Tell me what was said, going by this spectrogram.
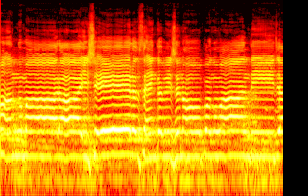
ਹੰਗ ਮਾਰਾਈ ਸ਼ੇਰ ਸਿੰਘ ਵਿਸ਼ਨੋ ਭਗਵਾਨ ਦੀ ਜੈ।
